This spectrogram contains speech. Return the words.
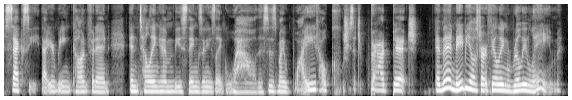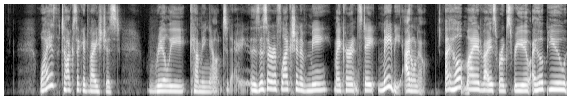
sexy that you're being confident and telling him these things. And he's like, wow, this is my wife. How cool. She's such a bad bitch. And then maybe you'll start feeling really lame. Why is the toxic advice just really coming out today? Is this a reflection of me, my current state? Maybe. I don't know. I hope my advice works for you. I hope you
